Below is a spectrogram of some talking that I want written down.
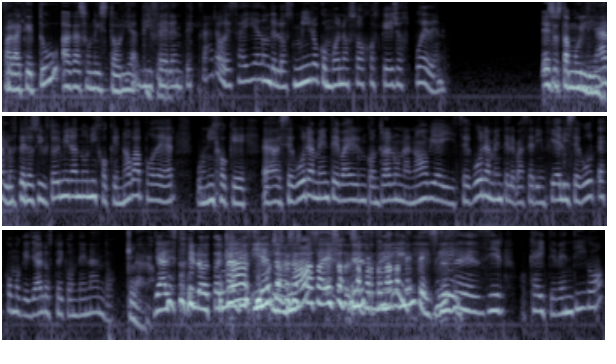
para que tú hagas una historia diferente. diferente. Claro, es ahí a donde los miro con buenos ojos que ellos pueden. Eso está muy lindo. mirarlos, pero si estoy mirando un hijo que no va a poder, un hijo que ay, seguramente va a encontrar una novia y seguramente le va a ser infiel y seguro es como que ya lo estoy condenando. Claro. Ya le estoy lo estoy Claro, y muchas veces ¿no? pasa eso, desafortunadamente, sí. Entonces es decir, ok, te bendigo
